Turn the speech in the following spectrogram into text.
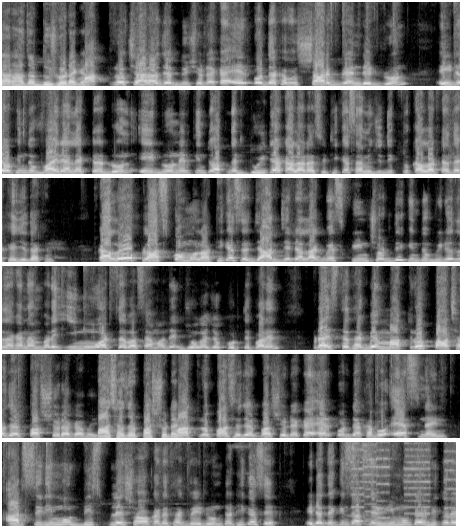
চার হাজার দুশো টাকা। মাত্র চার হাজার দুইশো টাকা। এরপর দেখাবো শার্ক ব্র্যান্ডেড ড্রোন এইটাও কিন্তু ভাইরাল একটা ড্রোন এই ড্রোনের কিন্তু আপনার দুইটা কালার আছে ঠিক আছে? আমি যদি একটু কালারটা দেখাই যে দেখেন। কালো প্লাস কমলা ঠিক আছে? যার যেটা লাগবে স্ক্রিনশট দিয়ে কিন্তু ভিডিওতে থাকা নাম্বারে ইমো হোয়াটসঅ্যাপ আছে আমাদের যোগাযোগ করতে পারেন। প্রাইসটা থাকবে মাত্র পাঁচ হাজার পাঁচশো টাকা ভাই। পাঁচ হাজার পাঁচশো টাকা। মাত্র পাঁচ হাজার পাঁচশো টাকা। এরপর দেখাবো S nine R C remote display সহকারে থাকবে এই ড্রোনটা ঠিক আছে? এটাতে কিন্তু আপনার রিমোটের ভিতরে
